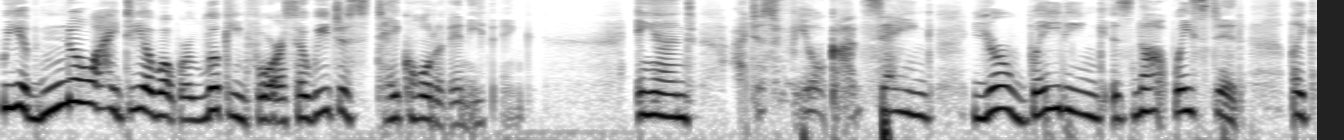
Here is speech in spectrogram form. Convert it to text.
we have no idea what we're looking for, so we just take hold of anything. And I just feel God saying, Your waiting is not wasted. Like,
